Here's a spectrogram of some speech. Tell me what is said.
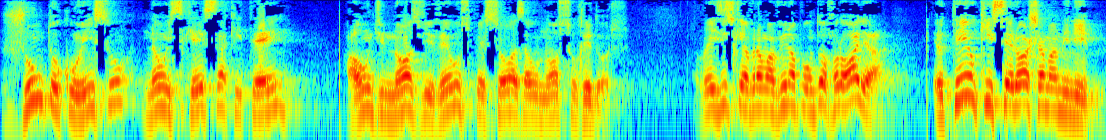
junto com isso, não esqueça que tem aonde nós vivemos pessoas ao nosso redor. Talvez isso que Abraão Avino apontou, falou, olha, eu tenho que ser Oshamanim,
